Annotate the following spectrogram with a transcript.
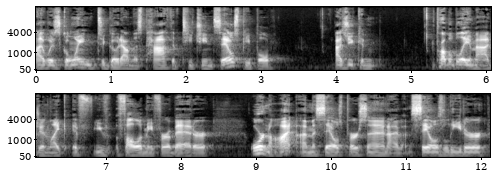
I was going to go down this path of teaching salespeople, as you can probably imagine, like if you've followed me for a bit or or not. I'm a salesperson, I'm a sales leader.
